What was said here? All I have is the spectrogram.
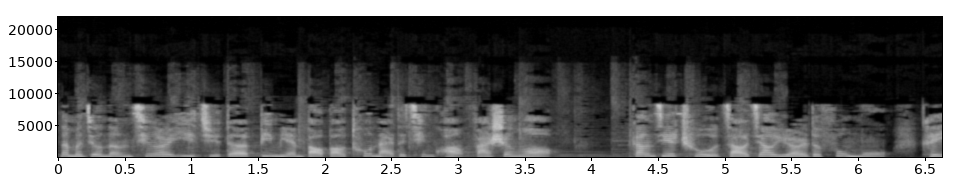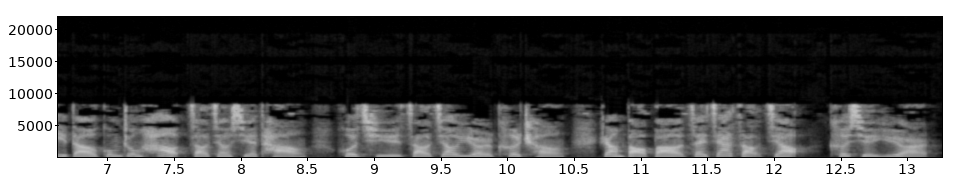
那么就能轻而易举的避免宝宝吐奶的情况发生哦。刚接触早教育儿的父母，可以到公众号早教学堂获取早教育儿课程，让宝宝在家早教，科学育儿。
